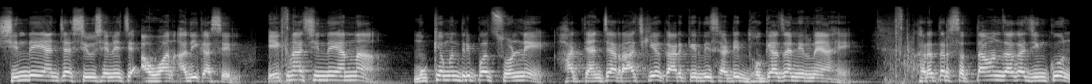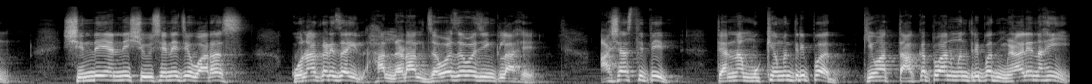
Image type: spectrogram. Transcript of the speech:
शिंदे यांच्या शिवसेनेचे आव्हान अधिक असेल. एकनाथ शिंदे यांना मुख्यमंत्रीपद सोडणे हा त्यांच्या राजकीय कारकिर्दीसाठी धोक्याचा निर्णय आहे. खरं तर सत्तावन्न जागा जिंकून शिंदे यांनी शिवसेनेचे वारस कोणाकडे जाईल हा लढा जवळजवळ जिंकला आहे. अशा स्थितीत त्यांना मुख्यमंत्रीपद किंवा ताकदवान मंत्रीपद मिळाले नाही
